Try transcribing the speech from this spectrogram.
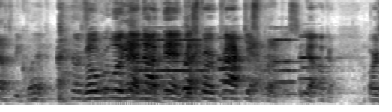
have to be quick. well, well, yeah, not then, right. just for practice yeah, purpose. Yeah, okay. Or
